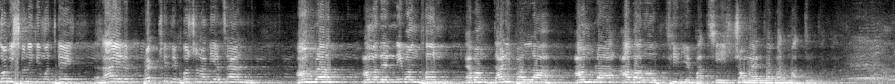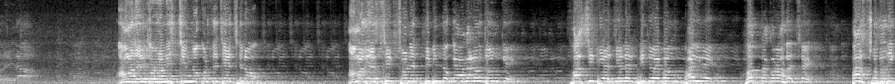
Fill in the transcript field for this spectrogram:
কমিশন ইতিমধ্যে রায়ের প্রেক্ষিতে ঘোষণা দিয়েছেন। আমরা আমাদের নিবন্ধন এবং দাড়িপাল্লা আমরা আবারও ফিরিয়ে পাচ্ছি সময়ের ব্যাপার মাত্র। আমাদের ওরা নিশ্চিহ্ন করতে চেয়েছিল। আমাদের শীর্ষ নেতৃবৃন্দকে এগারো জনকে ফাঁসি দিয়ে জেলের ভিতরে এবং বাইরে হত্যা করা হয়েছে। পাঁচ শতাধিক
